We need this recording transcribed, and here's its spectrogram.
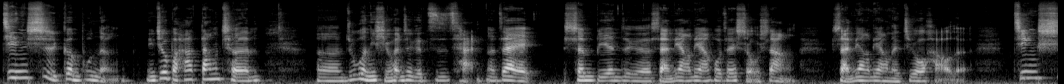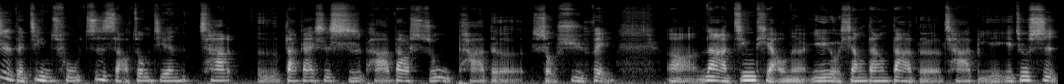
金饰更不能，你就把它当成，嗯、如果你喜欢这个资产，那在身边这个闪亮亮或在手上闪亮亮的就好了。金饰的进出至少中间差呃大概是十趴到十五趴的手续费。啊、那金条呢也有相当大的差别，也就是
